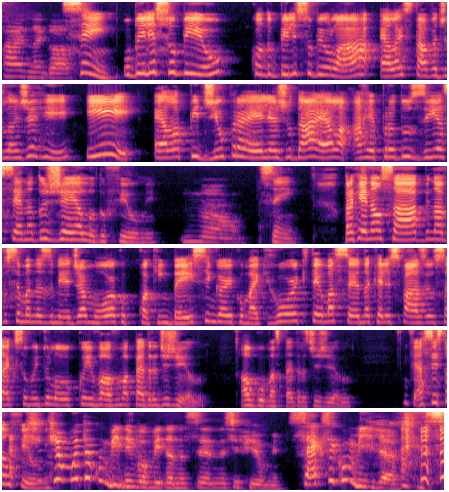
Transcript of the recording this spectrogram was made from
Ai, negócio. Sim, o Billy subiu. Quando o Billy subiu lá, ela estava de lingerie e ela pediu pra ele ajudar ela a reproduzir a cena do gelo do filme. Não. Sim. Pra quem não sabe, Nove Semanas e Meia de Amor, com a Kim Basinger e com o Mike Rourke, tem uma cena que eles fazem um sexo muito louco e envolve uma pedra de gelo. Algumas pedras de gelo. Enfim, assistam o filme. Tinha muita comida envolvida nesse, nesse filme. Sexo e comida.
